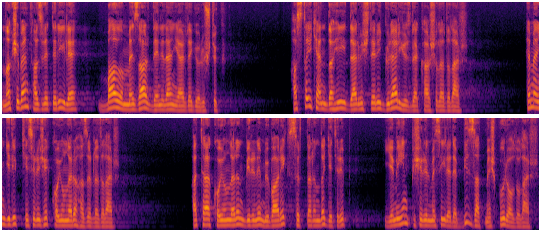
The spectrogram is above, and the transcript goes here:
Nakşibend Hazretleri ile Bağ Mezar denilen yerde görüştük. Hastayken dahi dervişleri güler yüzle karşıladılar. Hemen gidip kesilecek koyunları hazırladılar. Hatta koyunların birini mübarek sırtlarında getirip yemeğin pişirilmesiyle de bizzat meşgul oldular.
